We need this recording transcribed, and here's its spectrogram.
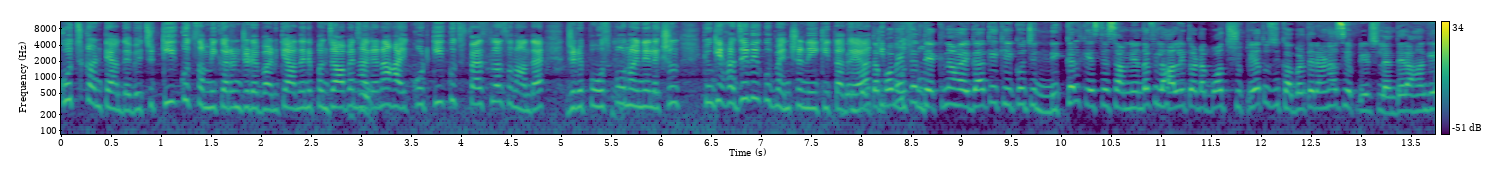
ਕੁਝ ਘੰਟਿਆਂ ਦੇ ਵਿੱਚ ਕੀ ਕੁਝ ਸਮੀਕਰਨ ਜਿਹੜੇ ਬਣ ਕੇ ਆਉਂਦੇ ਨੇ। Punjab and Haryana high court ਕੀ ਕੁਝ ਫੈਸਲਾ ਸੁਣਾਉਂਦਾ ਹੈ ਜਿਹੜੇ ਪੋਸਟਪੋਨ ਹੋਏ ਨੇ ਇਲੈਕਸ਼ਨ ਕਿਉਂਕਿ ਹਜੇ ਵੀ ਕੋਈ ਮੈਂਸ਼ਨ ਨਹੀਂ ਕੀਤਾ ਗਿਆ ਕਿ ਪਵਿੱਤ ਦੇਖਣਾ ਹੋਏਗਾ ਕਿ ਕੀ ਕੁਝ ਨਿਕਲ ਕੇ ਇਸ ਦੇ ਸਾਹਮਣੇ ਆਉਂਦਾ। ਫਿਲਹਾਲ ਲਈ ਤੁਹਾਡਾ ਬਹੁਤ ਸ਼ੁਕਰੀਆ। ਤੁਸੀਂ ਖਬਰ ਤੇ ਰਹਿਣਾ ਅਸੀਂ ਅਪਡੇਟਸ ਲੈਂਦੇ ਰਹਾਂਗੇ।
